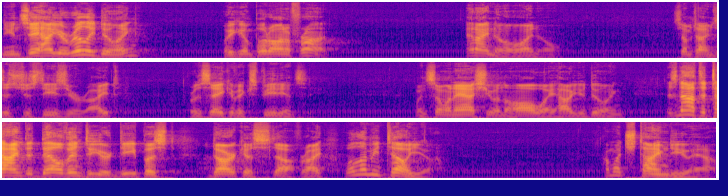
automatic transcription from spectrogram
You can say how you're really doing, or you can put on a front. And I know, I know. Sometimes it's just easier, right? For the sake of expediency. When someone asks you in the hallway how you're doing, it's not the time to delve into your deepest, darkest stuff, right? Well, let me tell you. How much time do you have?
